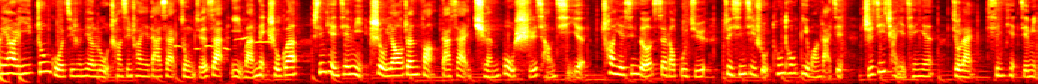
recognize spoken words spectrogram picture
零二一中国集成电路创新创业大赛总决赛已完美收官，芯片揭秘受邀专访大赛全部十强企业，创业心得、赛道布局、最新技术，通通一网打尽，直击产业前沿，就来芯片揭秘。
